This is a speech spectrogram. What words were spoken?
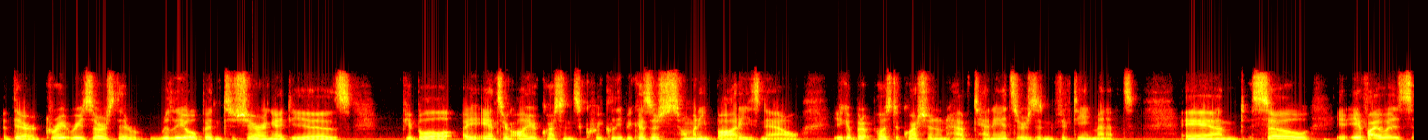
they're a great resource. They're really open to sharing ideas. People answering all your questions quickly because there's so many bodies now. You can post a question and have 10 answers in 15 minutes. And so, if I was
